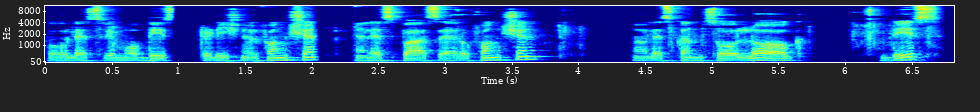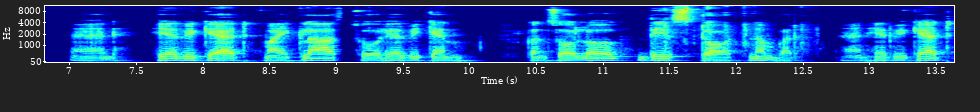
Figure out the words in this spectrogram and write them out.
So let's remove this traditional function and let's pass arrow function. Now let's console log this and here we get my class. So here we can console log this dot number and here we get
